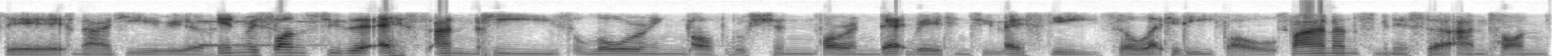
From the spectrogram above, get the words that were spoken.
State, Nigeria. In response to the S&P's lowering of Russian foreign debt rating to SD selected default, Finance Minister Anton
